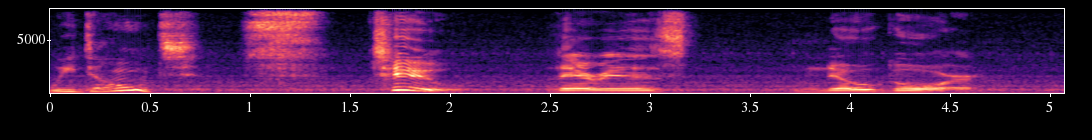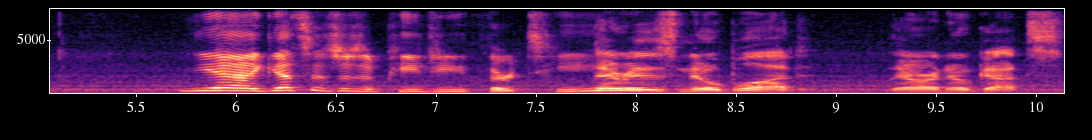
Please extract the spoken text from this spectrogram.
we don't Two, there is no gore. Yeah, I guess this was a PG thirteen. There is no blood. There are no guts.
